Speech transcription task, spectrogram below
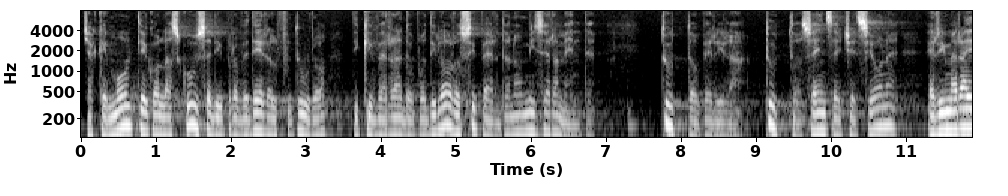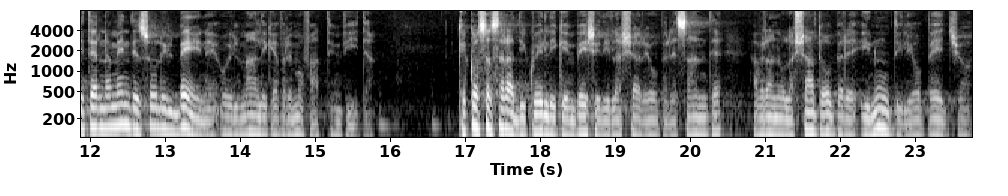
già che molti con la scusa di provvedere al futuro di chi verrà dopo di loro si perdono miseramente. Tutto perirà, tutto senza eccezione, e rimarrà eternamente solo il bene o il male che avremo fatto in vita. Che cosa sarà di quelli che invece di lasciare opere sante avranno lasciato opere inutili o peggio,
